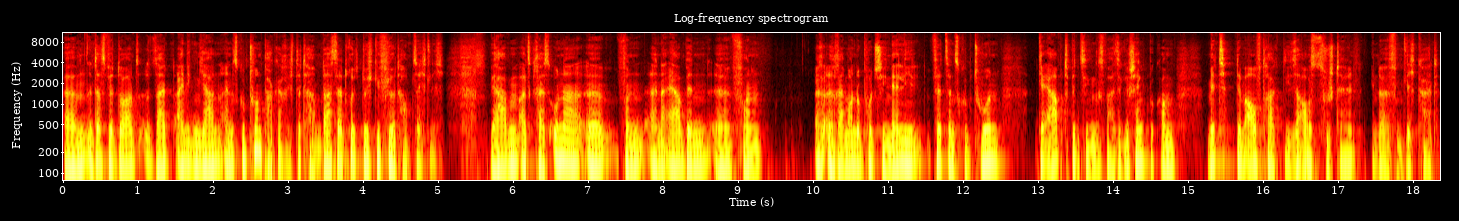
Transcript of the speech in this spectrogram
ähm, dass wir dort seit einigen Jahren einen Skulpturenpark errichtet haben. Da ist er durch, durchgeführt hauptsächlich. Wir haben als Kreis Unna äh, von einer Erbin äh, von Raimondo Puccinelli 14 Skulpturen geerbt bzw. geschenkt bekommen mit dem Auftrag, diese auszustellen in der Öffentlichkeit.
